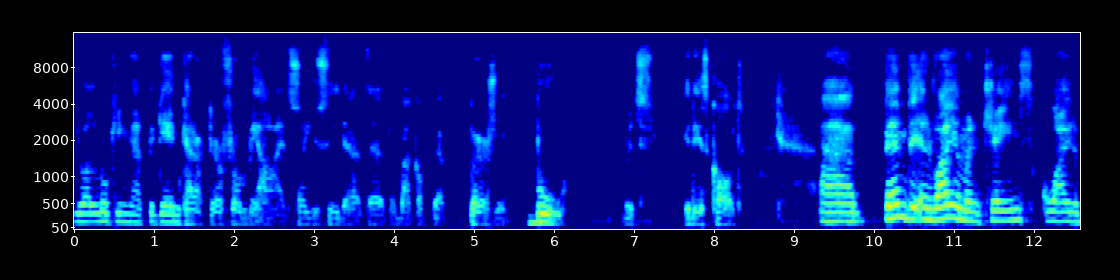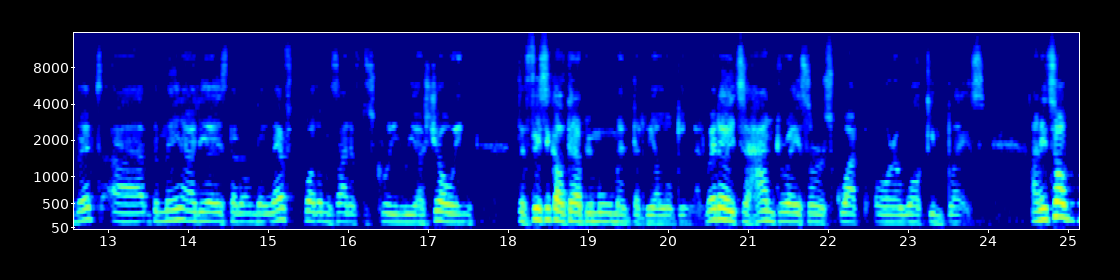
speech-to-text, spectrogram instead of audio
you are looking at the game character from behind so you see the the, the back of the person boo which it is called. Uh, then the environment changes quite a bit. Uh, the main idea is that on the left bottom side of the screen we are showing the physical therapy movement that we are looking at whether it's a hand raise or a squat or a walk in place. And it's all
